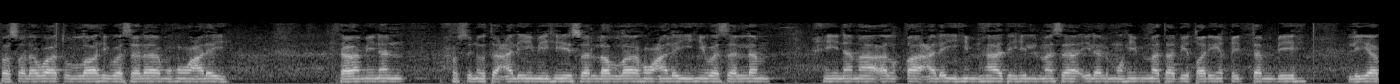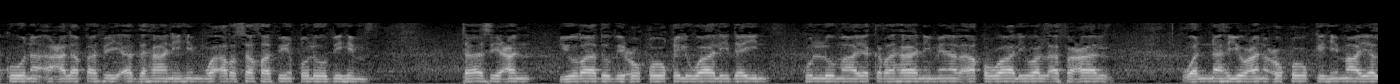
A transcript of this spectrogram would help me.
فصلوات الله وسلامه عليه. ثامنا حسن تعليمه صلى الله عليه وسلم حينما ألقى عليهم هذه المسائل المهمة بطريق التنبيه ليكون أعلق في أذهانهم وأرسخ في قلوبهم. تاسعا يراد بعقوق الوالدين كل ما يكرهان من الأقوال والأفعال والنهي عن عقوقهما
